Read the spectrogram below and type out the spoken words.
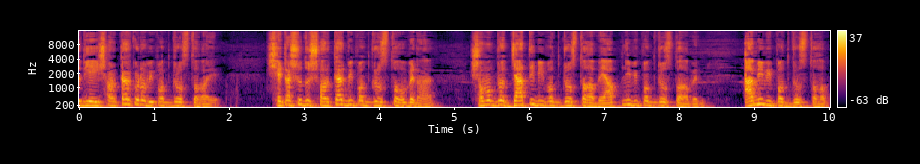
যদি এই সরকার কোনো বিপদগ্রস্ত হয়, সেটা শুধু সরকার বিপদগ্রস্ত হবে না, সমগ্র জাতি বিপদগ্রস্ত হবে, আপনি বিপদগ্রস্ত হবেন, আমি বিপদগ্রস্ত হব।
